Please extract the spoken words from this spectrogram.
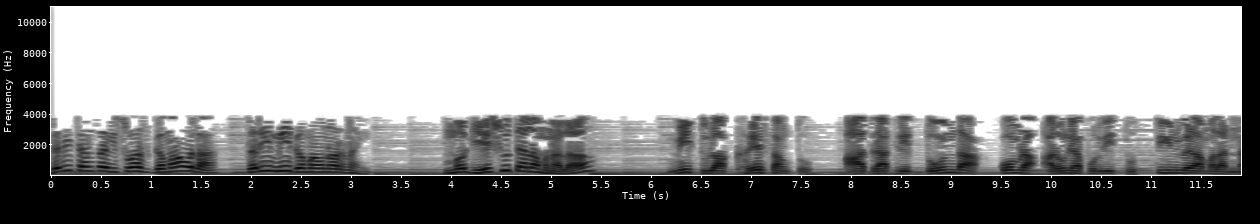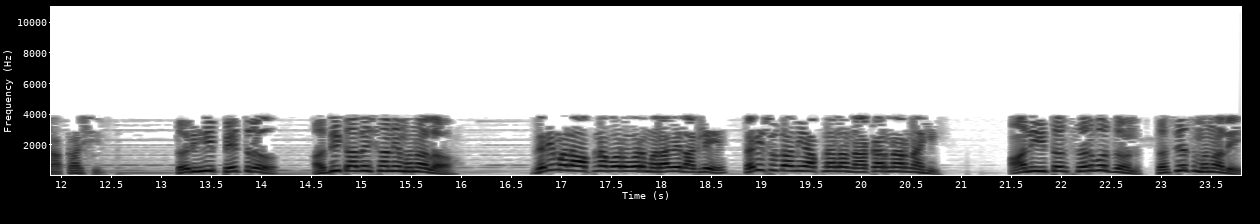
जरी त्यांचा विश्वास गमावला तरी मी गमावणार नाही. मग येशू त्याला म्हणाला मी तुला खरे सांगतो आज रात्री दोनदा कोंबडा अरवण्यापूर्वी तू तीन वेळा मला नाकारशील. तरीही पेत्र अधिक आवेशाने म्हणाला जरी मला आपणाबरोबर मरावे लागले तरी सुद्धा मी आपणाला नाकारणार नाही. आणि इतर सर्वजण तसेच म्हणाले.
